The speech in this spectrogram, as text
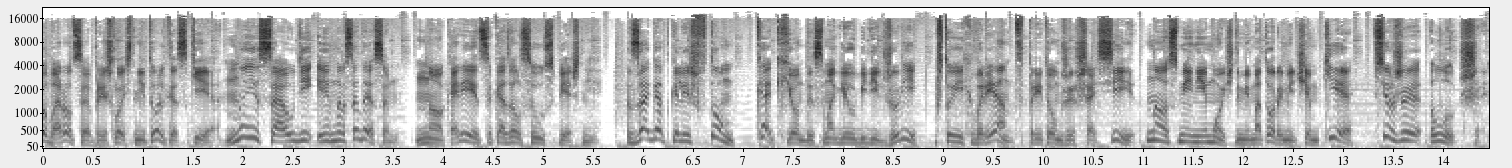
Побороться пришлось не только с Kia, но и с Audi и Mercedes. Но кореец оказался успешнее. Загадка лишь в том, как Hyundai смогли убедить жюри, что их вариант, при том же шасси, но с менее мощными моторами, чем Kia, все же лучше.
